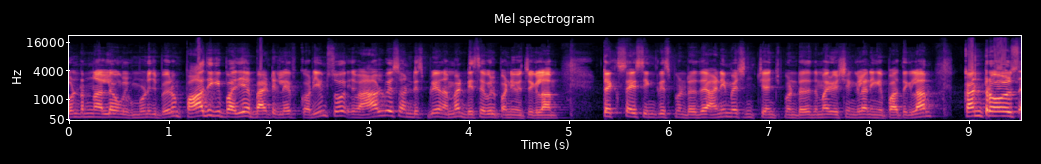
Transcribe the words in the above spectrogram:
ஒன்றரை நாளில் உங்களுக்கு முடிஞ்சு போயிடும் பாதிக்கு பாதியாக பேட்டரி லைஃப் குறையும். ஸோ ஆல்வேஸ் ஆன் டிஸ்ப்ளே நம்ம டிசேபிள் பண்ணி வச்சுக்கலாம். டெக்ஸ்ட் சைஸ் இன்க்ரீஸ் பண்ணுறது அனிமேஷன் சேஞ்ச் பண்ணுறது இந்த மாதிரி விஷயங்களை நீங்கள் பார்த்துக்கலாம். Controls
